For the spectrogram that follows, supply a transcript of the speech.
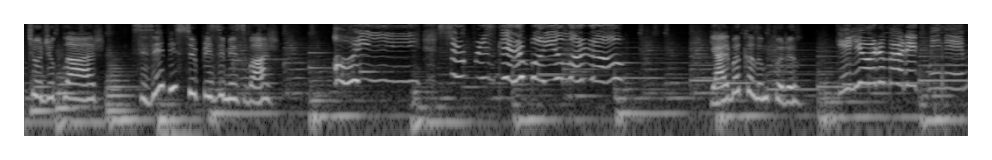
Evet çocuklar, size bir sürprizimiz var. Ay, sürprizlere bayılırım. Gel bakalım Pırıl. Geliyorum öğretmenim.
